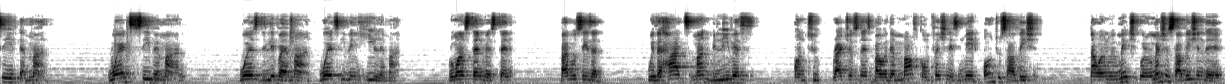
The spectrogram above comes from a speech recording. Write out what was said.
save a man. Words save a man. Words deliver a man. Words even heal a man. Romans 10 verse 10. Bible says that with the heart man believeth unto righteousness, but with the mouth confession is made unto salvation. Now, when we make when we mention salvation there,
